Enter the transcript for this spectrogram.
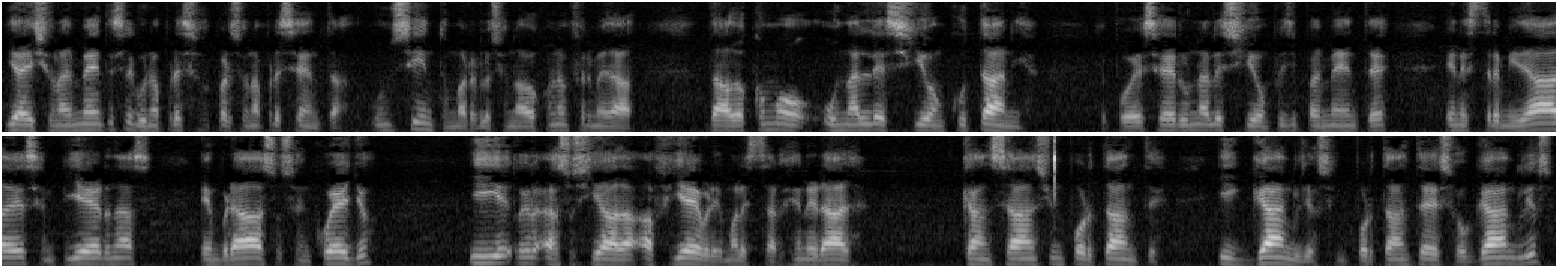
y adicionalmente si alguna persona presenta un síntoma relacionado con la enfermedad, dado como una lesión cutánea, que puede ser una lesión principalmente en extremidades, en piernas, en brazos, en cuello, y asociada a fiebre, malestar general, cansancio importante y ganglios, importante eso, ganglios,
